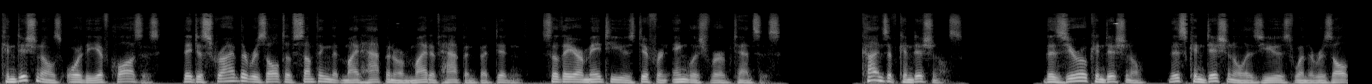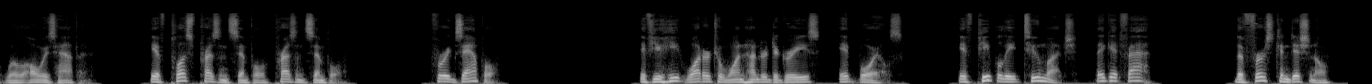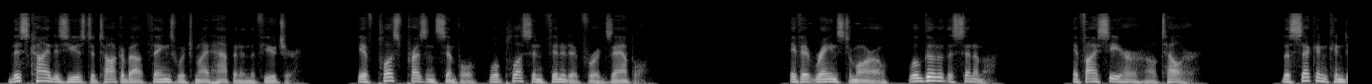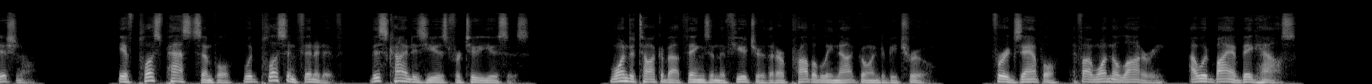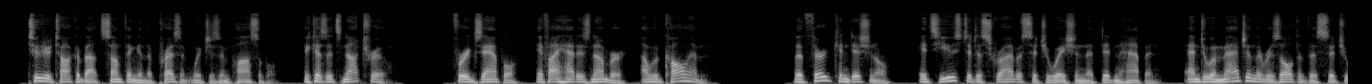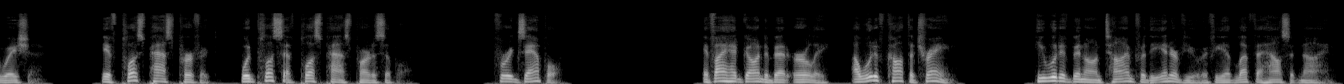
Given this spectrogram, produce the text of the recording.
Conditionals or the if clauses, they describe the result of something that might happen or might have happened but didn't, so they are made to use different English verb tenses. Kinds of conditionals. The zero conditional, this conditional is used when the result will always happen. If plus present simple, present simple. For example, if you heat water to 100 degrees, it boils. If people eat too much, they get fat. The first conditional, this kind is used to talk about things which might happen in the future. If plus present simple, will plus infinitive for example. If it rains tomorrow, we'll go to the cinema. If I see her, I'll tell her. The second conditional. If plus past simple, would plus infinitive, this kind is used for two uses. One to talk about things in the future that are probably not going to be true. For example, if I won the lottery, I would buy a big house. Two to talk about something in the present which is impossible. Because it's not true. For example, if I had his number, I would call him. The third conditional, it's used to describe a situation that didn't happen, and to imagine the result of this situation. If plus past perfect, would plus f plus past participle. For example, if I had gone to bed early, I would have caught the train. He would have been on time for the interview if he had left the house at 9.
